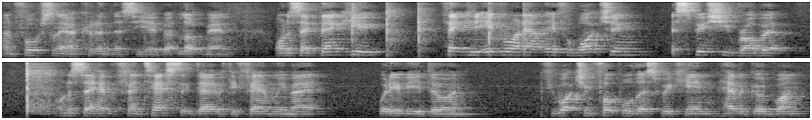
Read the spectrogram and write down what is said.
Unfortunately, I couldn't this year, but look, man, I want to say thank you. Thank you to everyone out there for watching, especially Robert. I want to say have a fantastic day with your family, mate. Whatever you're doing, if you're watching football this weekend, have a good one.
